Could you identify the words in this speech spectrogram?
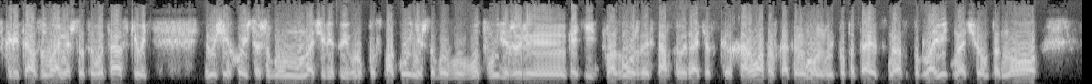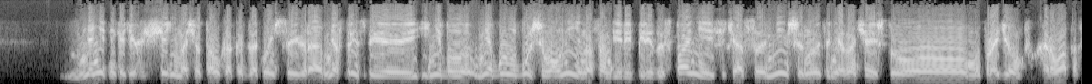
скрипя зубами что-то вытаскивать. И очень хочется, чтобы мы начали эту игру поспокойнее, чтобы вот выдержали какие-то возможные стартовые натиск хорватов, которые, может быть, попытаются нас подловить на чем-то, но у меня нет никаких ощущений насчет того, как это закончится игра. У меня, в принципе, и не было, у меня было больше волнений, на самом деле, перед Испанией. Сейчас меньше, но это не означает, что мы пройдем хорватов.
